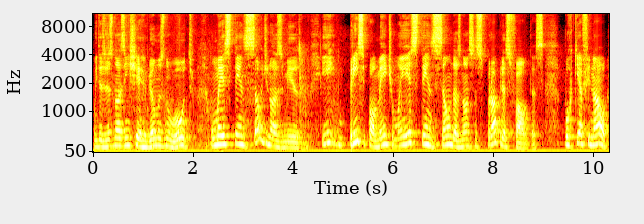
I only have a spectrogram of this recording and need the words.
Muitas vezes nós enxergamos no outro uma extensão de nós mesmos e principalmente uma extensão das nossas próprias faltas, porque afinal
